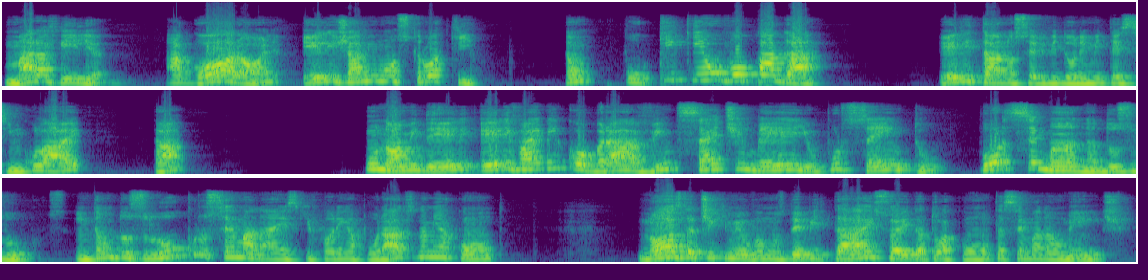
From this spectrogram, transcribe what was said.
Maravilha. Agora, olha, ele já me mostrou aqui. Então, o que que eu vou pagar? Ele está no servidor MT5 Live, tá? O nome dele, ele vai me cobrar 27,5% por semana dos lucros. Então, dos lucros semanais que forem apurados na minha conta, nós da TicMil vamos debitar isso aí da tua conta semanalmente,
